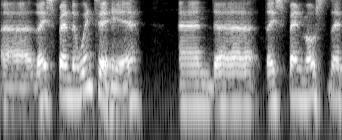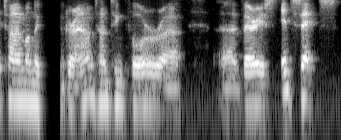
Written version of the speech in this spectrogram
uh, they spend the winter here and uh, they spend most of their time on the ground hunting for uh, uh, various insects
